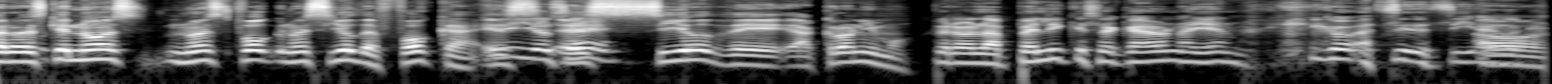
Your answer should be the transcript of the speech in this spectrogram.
Pero es que no es, no es, fo- no es SEAL de foca, Sí, es, yo sé. es SEAL de acrónimo. Pero la peli que sacaron allá en México así decía, Oh,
